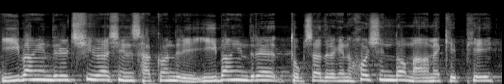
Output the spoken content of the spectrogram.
이방인들을 치유하신 사건들이 이방인들의 독자들에게는 훨씬 더 마음에 깊이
